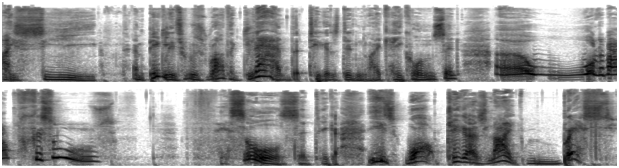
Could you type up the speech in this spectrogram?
I see. And Piglet, who was rather glad that Tiggers didn't like acorns, said, uh, What about thistles? Thistles, said Tigger, is what Tiggers like best.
